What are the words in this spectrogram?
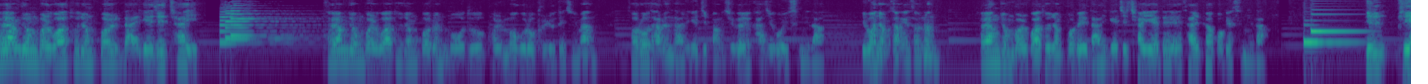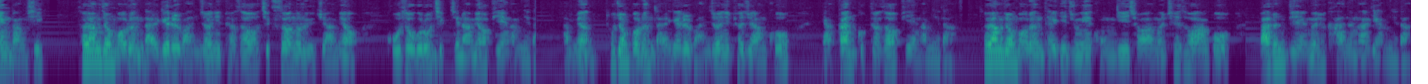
서양종벌과 토종벌 날개짓 차이 서양종벌과 토종벌은 모두 벌목으로 분류되지만 서로 다른 날개짓 방식을 가지고 있습니다. 이번 영상에서는 서양종벌과 토종벌의 날개짓 차이에 대해 살펴보겠습니다. 1. 비행 방식 서양종벌은 날개를 완전히 펴서 직선으로 유지하며 고속으로 직진하며 비행합니다. 반면 토종벌은 날개를 완전히 펴지 않고 약간 굽혀서 비행합니다. 서양종벌은 대기 중의 공기 저항을 최소화하고 빠른 비행을 가능하게 합니다.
